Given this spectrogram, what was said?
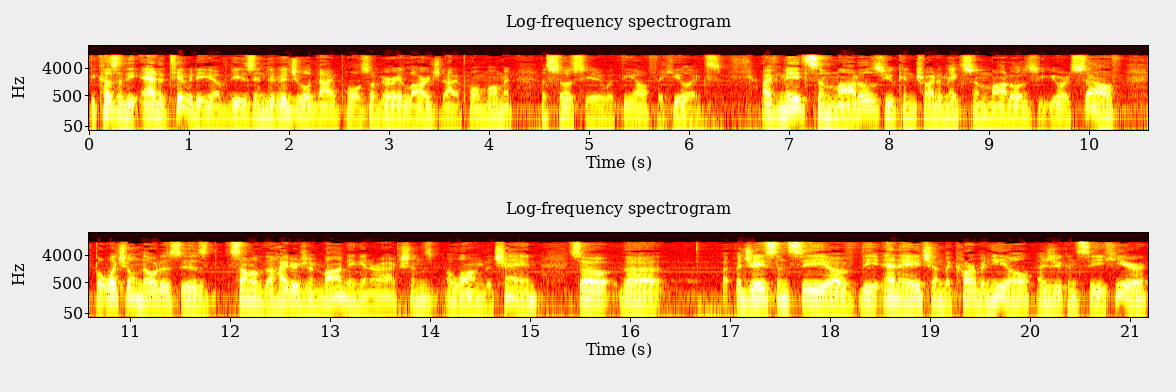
because of the additivity of these individual dipoles, a very large dipole moment associated with the alpha helix. I've made some models. You can try to make some models yourself, but what you'll notice is some of the hydrogen bonding interactions along the chain. So the adjacency of the NH and the carbonyl, as you can see here,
